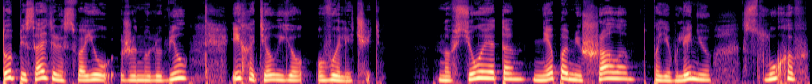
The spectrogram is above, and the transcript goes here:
то писатель свою жену любил и хотел ее вылечить. Но все это не помешало появлению слухов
